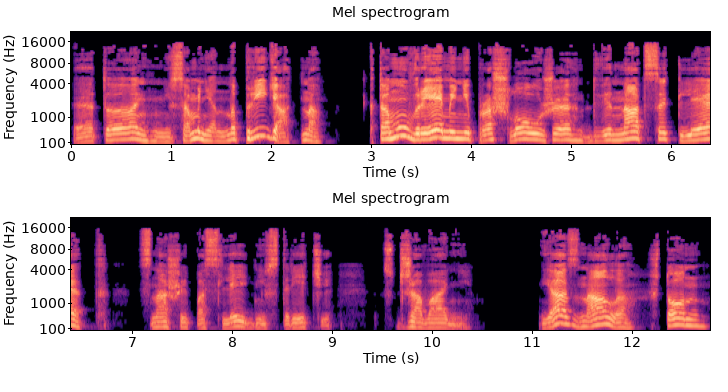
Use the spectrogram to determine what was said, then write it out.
это, несомненно, приятно. К тому времени прошло уже двенадцать лет с нашей последней встречи с Джованни. Я знала, что он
